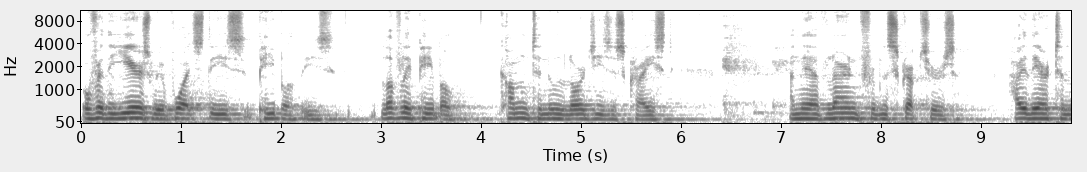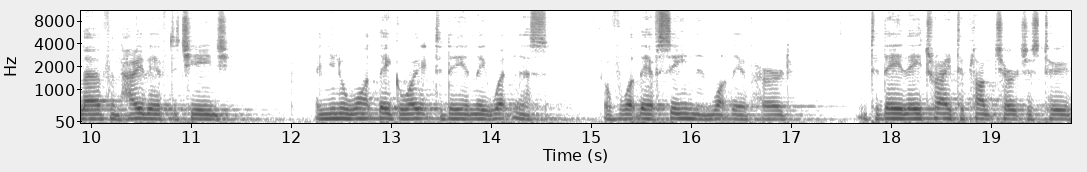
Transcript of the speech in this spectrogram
Over the years, we've watched these people, these lovely people, come to know the Lord Jesus Christ, and they have learned from the Scriptures how they are to live and how they have to change. And you know what? They go out today and they witness of what they have seen and what they have heard. And today they try to plant churches too,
